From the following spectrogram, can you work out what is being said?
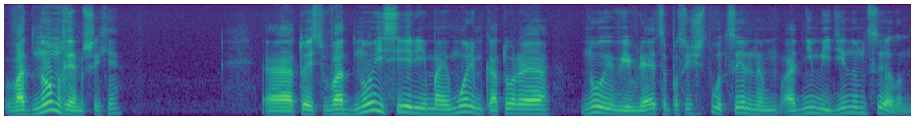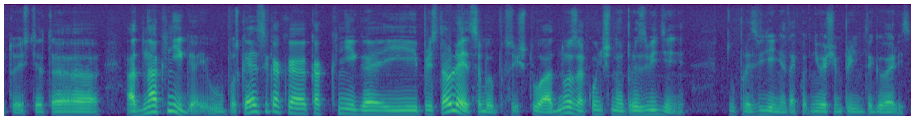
в одном гемшихе, э, то есть в одной серии Майморим, которая ну, является по существу цельным, одним единым целым. То есть это одна книга, выпускается как, как книга и представляет собой по существу одно законченное произведение. Ну, произведение так вот не очень принято говорить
